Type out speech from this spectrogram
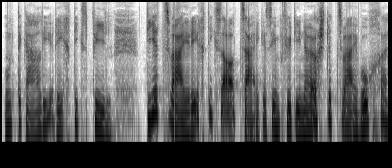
und der gelbe Richtungspfeil. Die zwei Richtungsanzeigen sind für die nächsten zwei Wochen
